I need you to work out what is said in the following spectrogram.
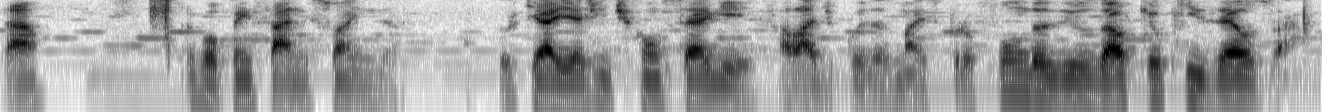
tá? Eu vou pensar nisso ainda, porque aí a gente consegue falar de coisas mais profundas e usar o que eu quiser usar.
